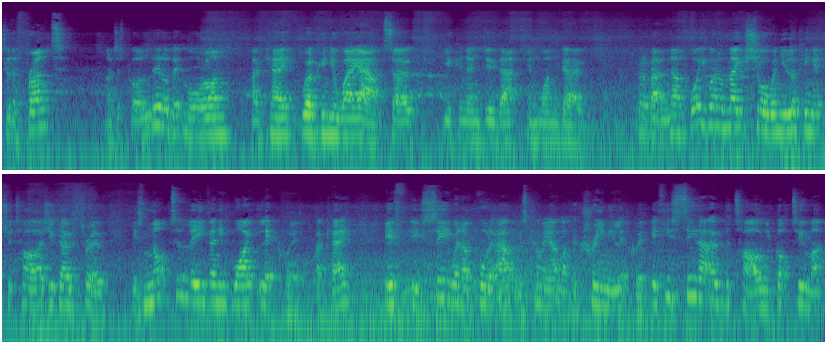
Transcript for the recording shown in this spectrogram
to the front. I'll just put a little bit more on, okay, working your way out. So you can then do that in one go. Got about enough. What you want to make sure when you're looking at your tile as you go through is not to leave any white liquid, okay? If you see when I pulled it out, it was coming out like a creamy liquid. If you see that over the tile and you've got too much,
